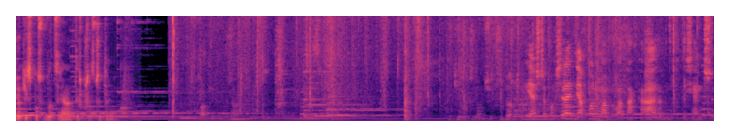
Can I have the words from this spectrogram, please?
w jakiś sposób doceniane też przez czytelników. Pośrednia forma była taka, 2000.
